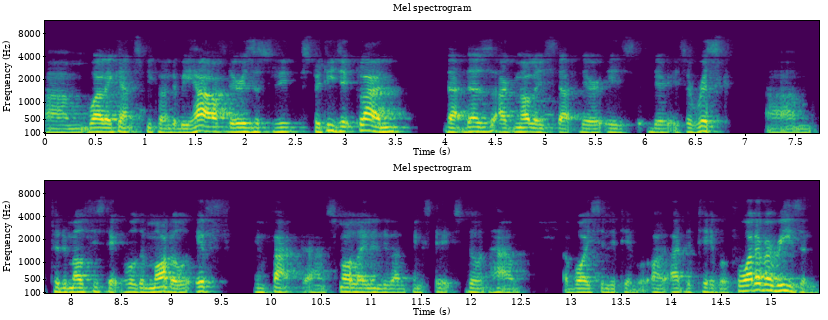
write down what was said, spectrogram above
um, while I can't speak on the behalf, there is a strategic plan that does acknowledge that there is there is a risk um, to the multi-stakeholder model if, in fact, uh, small island developing states don't have a voice in the table or at the table for whatever reason,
